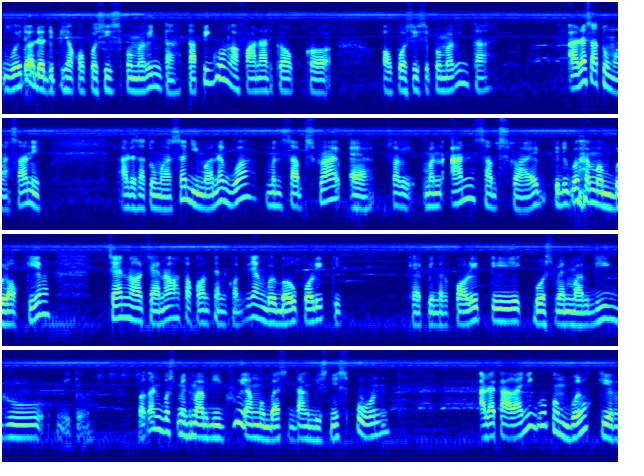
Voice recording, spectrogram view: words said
gue itu ada di pihak oposisi pemerintah. Tapi gue nggak fanat ke ke oposisi pemerintah. Ada satu masa nih. Ada satu masa di mana gue mensubscribe eh sorry menunsubscribe. Jadi gue memblokir channel-channel atau konten-konten yang berbau politik. Kayak pinter politik bosman mardigu gitu. Bahkan bosman mardigu yang membahas tentang bisnis pun ada kalanya gue memblokir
